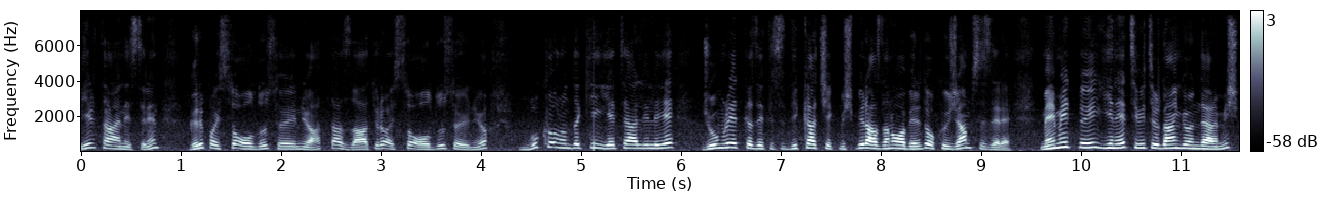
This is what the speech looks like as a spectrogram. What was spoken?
bir tanesinin grip aşısı olduğu söyleniyor. Hatta zatürre aşısı olduğu söyleniyor. Bu konudaki yeterliliğe Cumhuriyet Gazetesi dikkat çekmiş. Birazdan o haberi de okuyacağım sizlere. Mehmet Bey yine Twitter'dan göndermiş.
